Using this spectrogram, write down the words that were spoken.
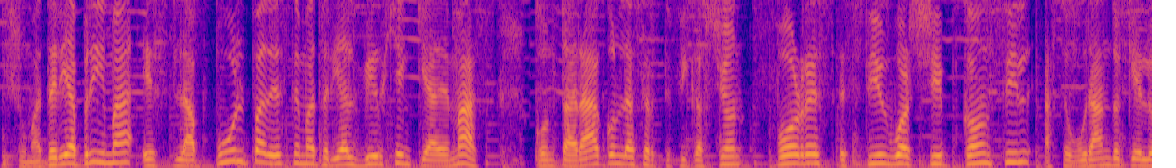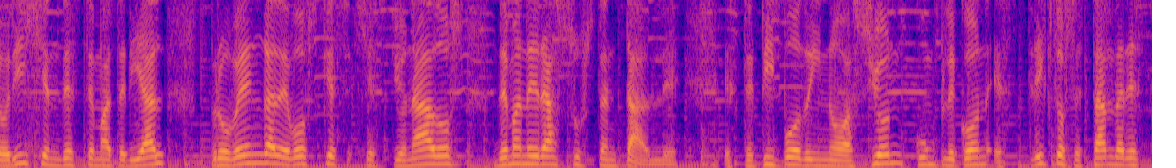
y su materia prima es la pulpa de este material virgen que además contará con la certificación Forest Stewardship Council asegurando que el origen de este material provenga de bosques gestionados de manera sustentable. Este tipo de innovación cumple con estrictos estándares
